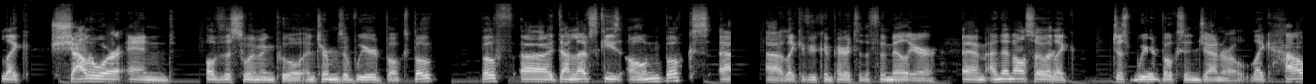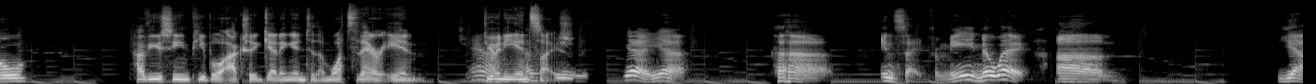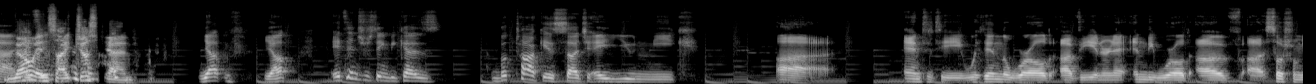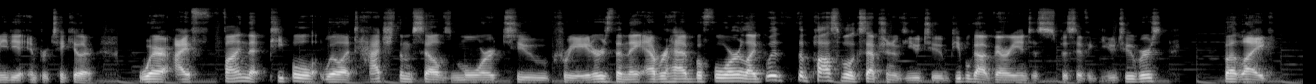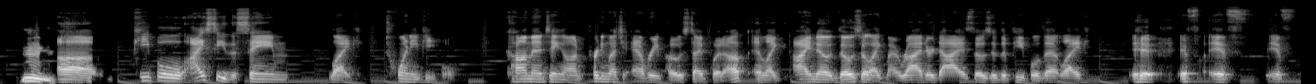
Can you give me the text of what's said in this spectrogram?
like shallower end of the swimming pool in terms of weird books. Both both uh, Danielewski's own books, uh, uh, like if you compare it to the familiar, um, and then also like just weird books in general. Like how have you seen people actually getting into them? What's there in? Yeah, Do you have any insight? absolutely. Yeah, yeah. Haha. insight from me? No way. Um, yeah. no insight, just Jen. Yep, yep. It's interesting because BookTok is such a unique uh, entity within the world of the internet and the world of uh, social media in particular, where I find that people will attach themselves more to creators than they ever had before. Like, with the possible exception of YouTube, people got very into specific YouTubers, but like, Hmm. uh, people, I see the same like 20 people commenting on pretty much every post I put up, and like I know those are like my ride or dies. Those are the people that like if if if, if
